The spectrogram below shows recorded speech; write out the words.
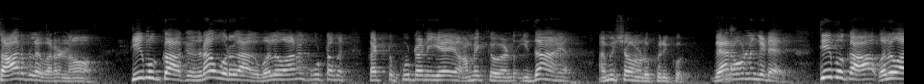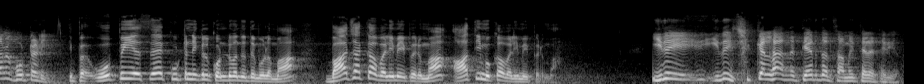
சார்பில் வரணும். திமுகவுக்கு எதிராக ஒரு வலுவான கூட்டமை கட்டு கூட்டணியை அமைக்க வேண்டும். இதுதான் அமித்ஷாவோட குறிக்கோள். வேற ஒன்றும் கிடையாது. திமுக வலுவான கூட்டணி. இப்போ ஓபிஎஸ்ஸை கூட்டணிக்குள் கொண்டு வந்தது மூலமா பாஜக வலிமை பெறுமா? அதிமுக வலிமை பெறுமா? இது இது சிக்கல்லாம் அந்த தேர்தல் சமயத்தில் தெரியும்.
